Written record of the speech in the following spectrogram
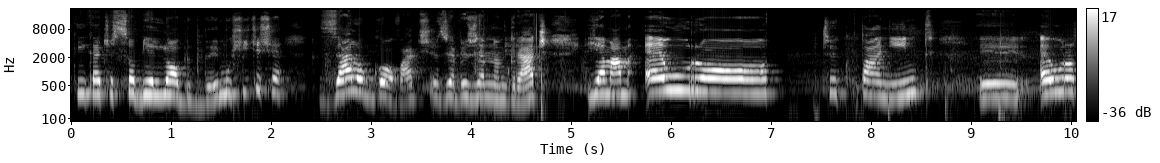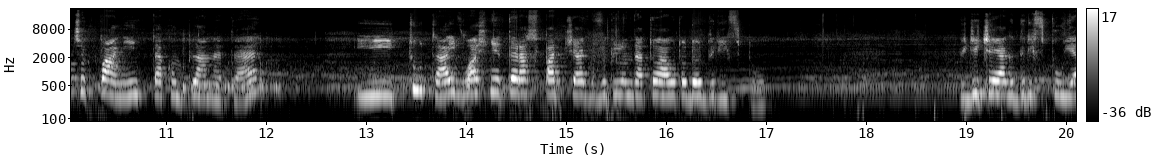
klikacie sobie lobby. Musicie się zalogować, żeby ze mną grać. Ja mam Euroczyk Panint. Yy, Euroczyk Panint, taką planetę. I tutaj właśnie teraz patrzcie, jak wygląda to auto do driftu. Widzicie jak driftuje?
